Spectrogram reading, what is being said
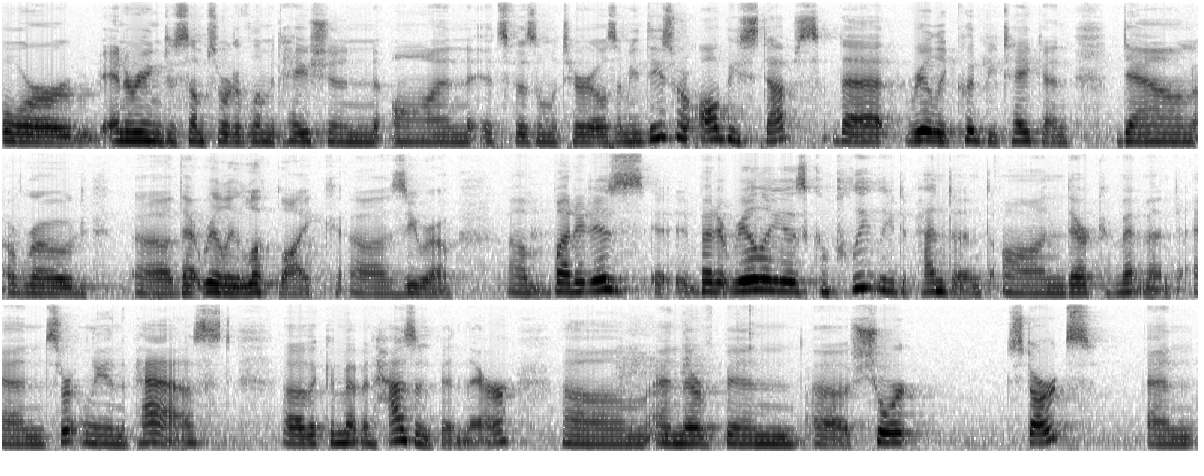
or entering to some sort of limitation on its fissile materials. I mean, these would all be steps that really could be taken down a road uh, that really looked like uh, zero. Um, but it is, but it really is completely dependent on their commitment. And certainly in the past, uh, the commitment hasn't been there. Um, and there have been uh, short starts and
